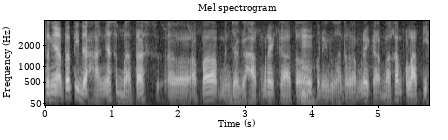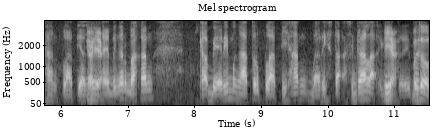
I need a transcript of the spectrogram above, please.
Ternyata tidak hanya sebatas uh, apa menjaga hak mereka atau Hmm. perlindungan terhadap mereka, bahkan pelatihan-pelatihan. Ya, ya. Saya dengar bahkan KBRI mengatur pelatihan barista segala Iya, gitu. Itu- betul.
